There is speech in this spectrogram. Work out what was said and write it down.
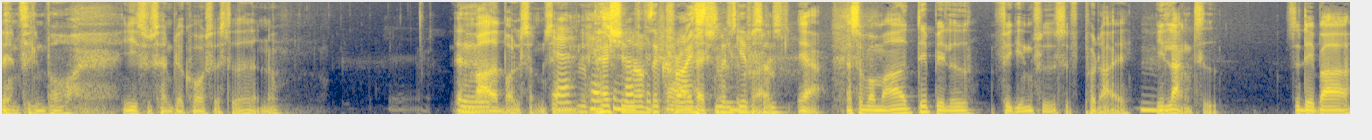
den film, hvor Jesus han bliver korsfæstet, hedder den nu. Den Øh, meget voldsom. Ja, scene. Passion of the Christ, Passion of Mel the Gibson. Christ. Ja, altså hvor meget det billede fik indflydelse på dig mm. i lang tid. Så det er bare,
